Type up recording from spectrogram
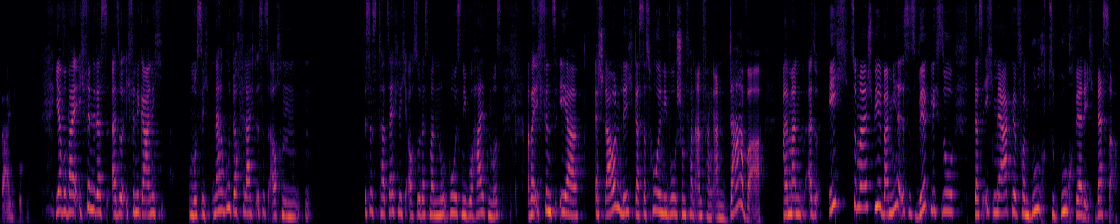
beeindruckend. Ja, wobei ich finde das, also ich finde gar nicht, muss ich, na gut, doch vielleicht ist es auch ein, ist es tatsächlich auch so, dass man ein hohes Niveau halten muss. Aber ich finde es eher erstaunlich, dass das hohe Niveau schon von Anfang an da war. Weil man, also ich zum Beispiel, bei mir ist es wirklich so, dass ich merke, von Buch zu Buch werde ich besser.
